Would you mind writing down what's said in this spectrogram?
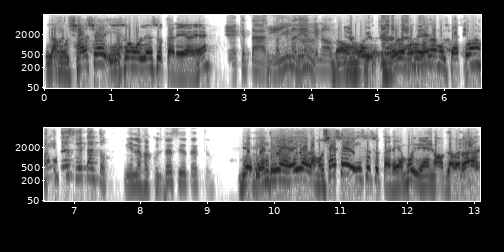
La muchacha hizo muy bien su tarea, ¿eh? eh ¿Qué tal? Sí, que no, digan que no. No, muy, bien la muchacha. No tanto. Ni en la facultad estudió tanto. Bien, bien día ella, la muchacha hizo su tarea muy bien, ¿no? La verdad,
